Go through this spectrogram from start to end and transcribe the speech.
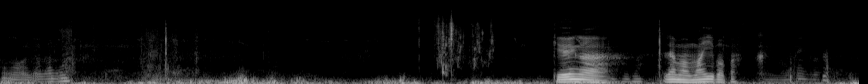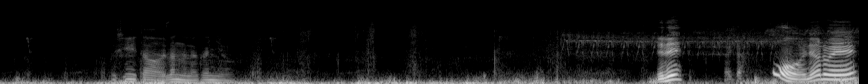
Vamos a volverla nomás. Que venga la mamá y el papá. Recién estaba hablando en la caña. ¿Viene? Ahí está. Oh, enorme, eh.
